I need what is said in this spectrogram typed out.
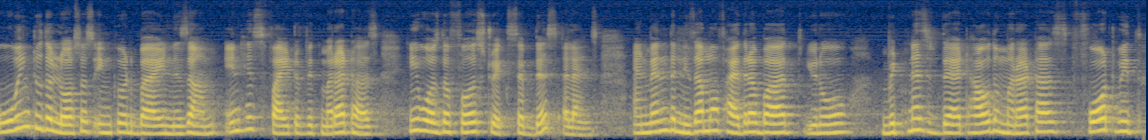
owing to the losses incurred by nizam in his fight with marathas he was the first to accept this alliance and when the nizam of hyderabad you know witnessed that how the Marathas fought with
